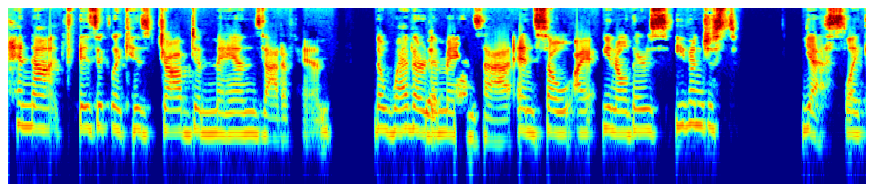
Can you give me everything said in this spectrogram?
cannot physically, like his job demands that of him. The weather yeah. demands that. And so I, you know, there's even just, yes, like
